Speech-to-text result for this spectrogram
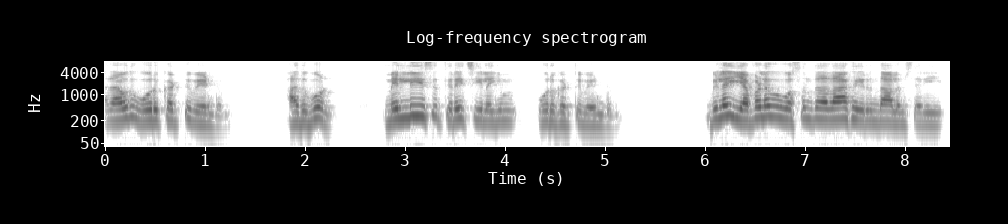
அதாவது ஒரு கட்டு வேண்டும். அதுபோல் மெல்லீசு திரைச்சீலையும் ஒரு கட்டு வேண்டும். விலை எவ்வளவு வசந்ததாக இருந்தாலும் சரி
